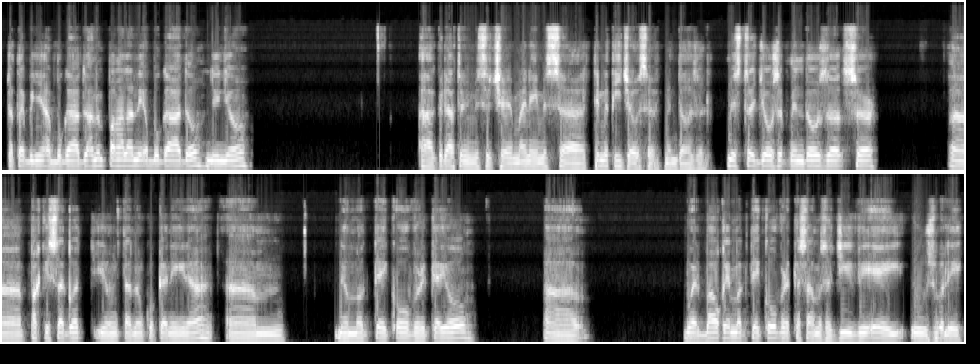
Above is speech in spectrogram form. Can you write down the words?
katabi niya abogado. Anong pangalan ni abogado ninyo? Uh, good afternoon, Mr. Chair. My name is uh, Timothy Joseph Mendoza. Mr. Joseph Mendoza, sir, uh, pakisagot yung tanong ko kanina. Um, nung mag-take over kayo, uh, well, bago kayo mag-take over kasama sa GVA, usually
